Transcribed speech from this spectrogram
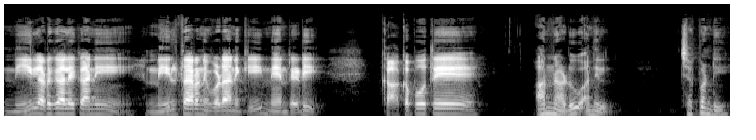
నీల్ అడగాలే కానీ నీల్ తారనివ్వడానికి నేను రెడీ. కాకపోతే అన్నాడు అనిల్. చెప్పండి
